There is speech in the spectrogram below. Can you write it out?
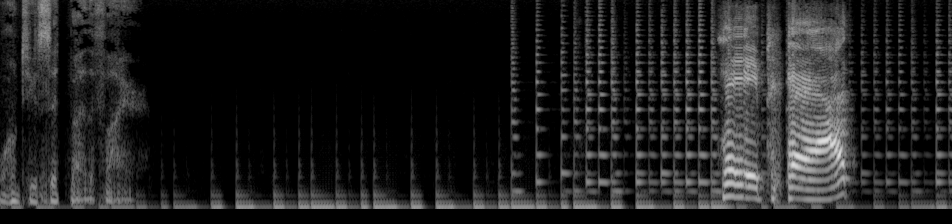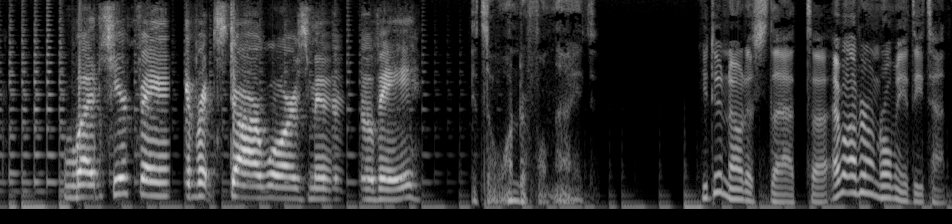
Won't you sit by the fire? Hey, Pat. What's your favorite Star Wars movie? It's a wonderful night. You do notice that uh, everyone roll me a d10.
